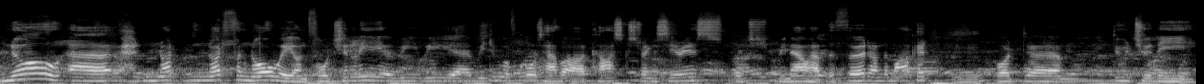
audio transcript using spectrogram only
No, uh, not not for Norway, unfortunately. Uh, we we, uh, we do of course have our cask strength series, which we now have the third on the market. But um, due to the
